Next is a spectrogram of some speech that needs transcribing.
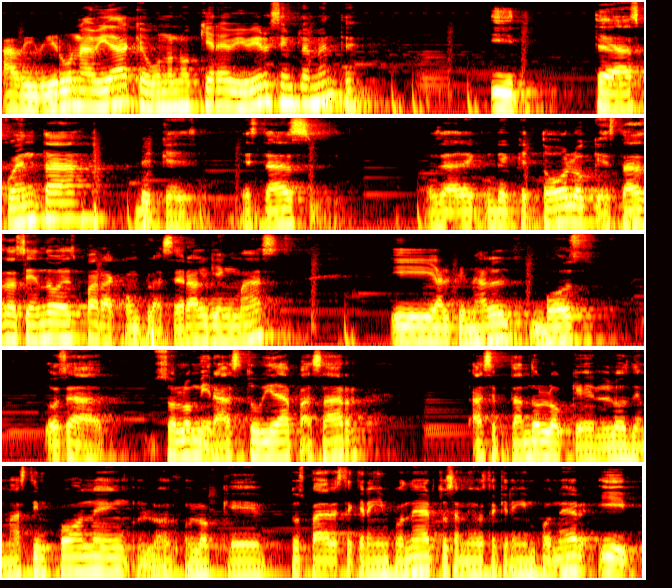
a vivir una vida que uno no quiere vivir simplemente. Y te das cuenta de que estás, o sea, de, de, que todo lo que estás haciendo es para complacer a alguien más. Y al final vos, o sea, solo miras tu vida pasar aceptando lo que los demás te imponen, lo, que tus padres te quieren imponer, tus amigos te quieren imponer y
